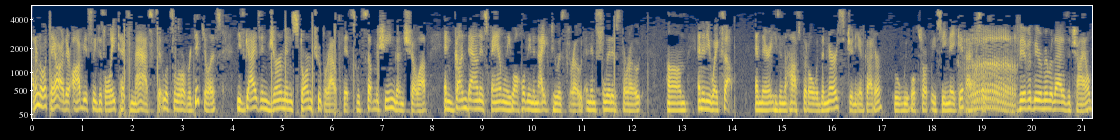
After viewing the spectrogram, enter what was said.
I don't know what they are. They're obviously just latex masks. It looks a little ridiculous. These guys in German stormtrooper outfits with submachine guns show up and gun down his family while holding a knife to his throat and then slit his throat. Um, and then he wakes up. And there he's in the hospital with the nurse, Jenny Agutter, who we will shortly see naked. I vividly remember that as a child.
